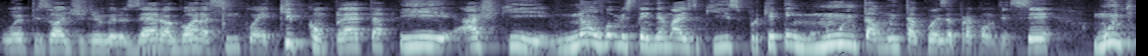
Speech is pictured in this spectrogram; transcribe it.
o episódio de número zero, agora sim com a equipe completa, e acho que não vou me estender mais do que isso, porque tem muita, muita coisa para acontecer muito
